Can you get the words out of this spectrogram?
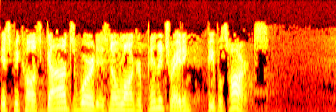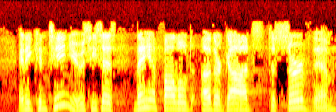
it's because God's Word is no longer penetrating people's hearts. And he continues, he says, They have followed other gods to serve them.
